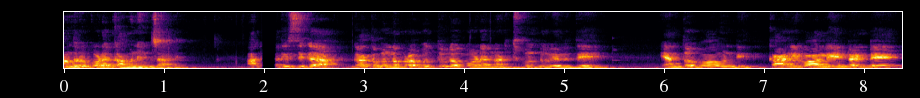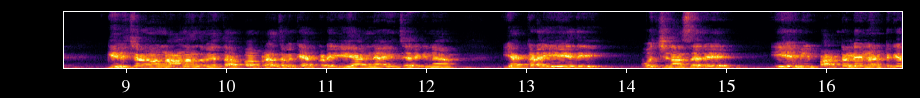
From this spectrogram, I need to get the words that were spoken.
అందరూ కూడా గమనించాలి. అలా దిశగా గతమున్న ప్రభుత్వంలో కూడా నడుచుకుంటూ వెళితే ఎంతో బాగుండేది. కానీ వాళ్ళు ఏంటంటే గెలిచామన్న ఆనందమే తప్ప ప్రజలకు ఎక్కడ ఏ అన్యాయం జరిగినా ఎక్కడ ఏది వచ్చినా సరే ఏమీ పట్టలేనట్టుగా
